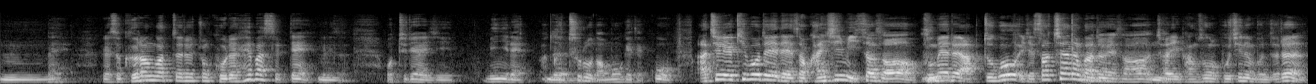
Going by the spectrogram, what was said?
음. 네. 그래서 그런 것들을 좀 고려해 봤을 때 그래서 Arturia 이제 MiniLab Mark 네. 2로 넘어오게 됐고 Arturia 키보드에 대해서 관심이 있어서 구매를 앞두고 이제 서치하는 과정에서 저희 방송을 보시는 분들은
